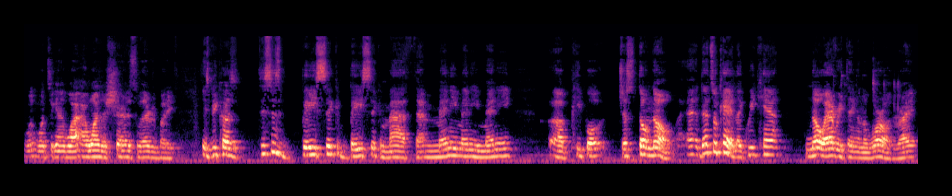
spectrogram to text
once again, why I wanted to share this with everybody, is because this is basic, basic math that many, many, many uh, people just don't know. And that's okay. Like, we can't know everything in the world, right?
